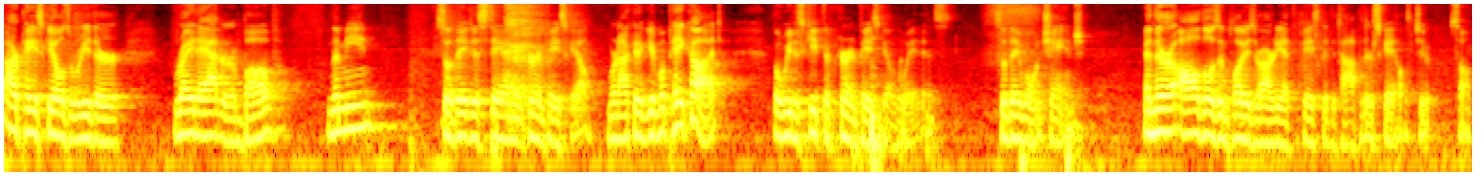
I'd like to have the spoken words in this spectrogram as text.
our pay scales were either right at or above the mean. So they just stay on their current pay scale. We're not going to give them a pay cut, but we just keep the current pay scale the way it is. So they won't change. And there are, all those employees are already at the- basically the top of their scales too, so.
